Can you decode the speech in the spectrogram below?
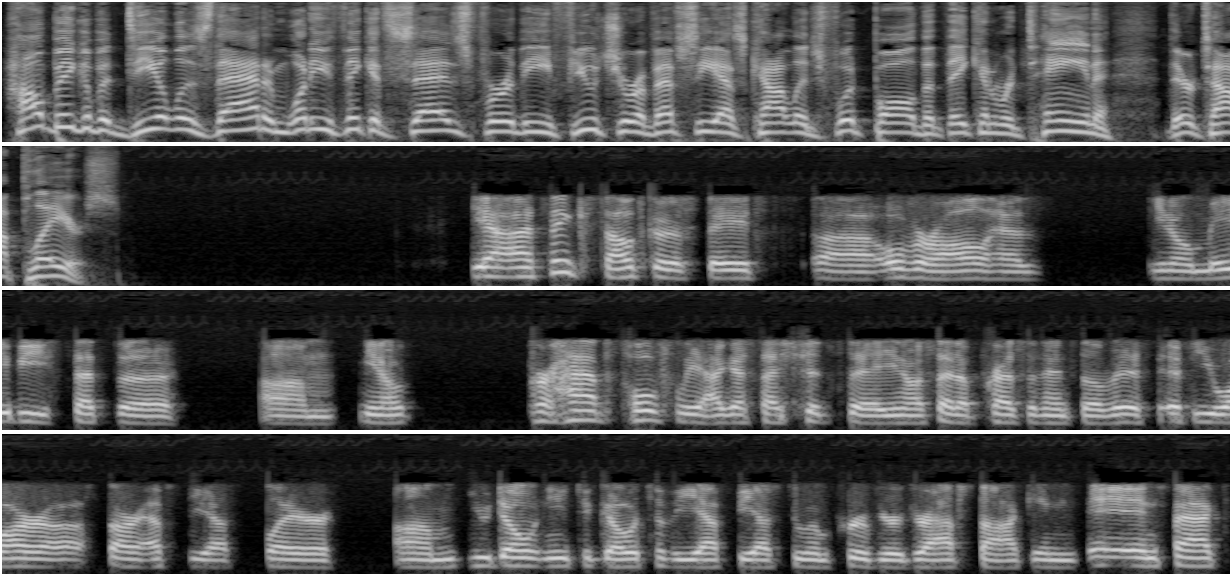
How big of a deal is that, and what do you think it says for the future of FCS college football that they can retain their top players? Yeah, I think South Dakota State uh, overall has, you know, maybe set the, um, you know, perhaps, hopefully, I guess I should say, you know, set a precedent of if if you are a star FCS player, um, you don't need to go to the FBS to improve your draft stock. And in fact,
